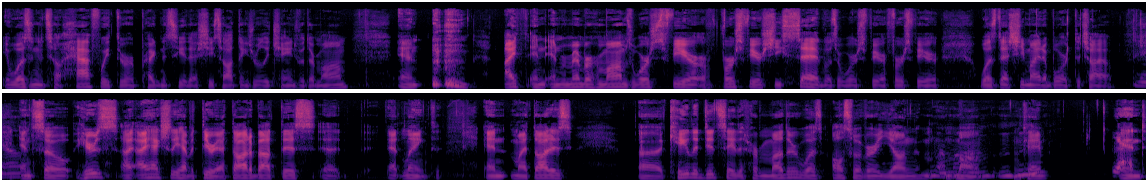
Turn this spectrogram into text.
it wasn't until halfway through her pregnancy that she saw things really change with her mom. And I and, and remember her mom's worst fear or first fear she said was her worst fear, first fear was that she might abort the child. Yeah. And so here's I, I actually have a theory. I thought about this uh, at length, and my thought is uh, Kayla did say that her mother was also a very young m- mom. Okay. Yeah. And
